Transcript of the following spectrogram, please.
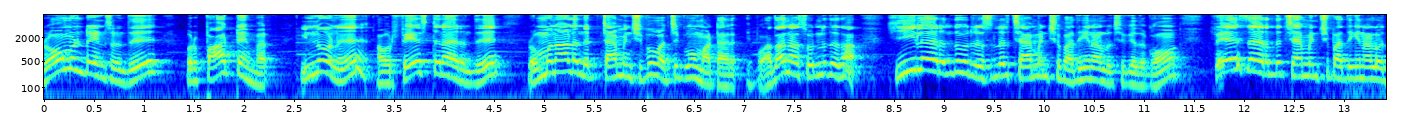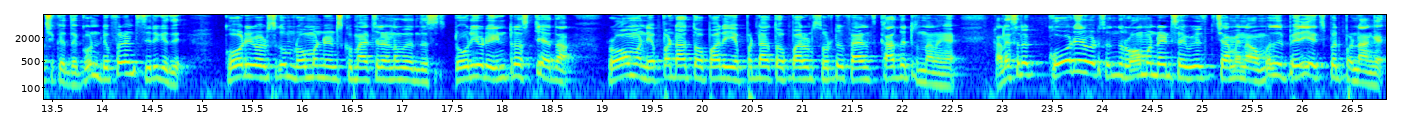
ரோமன் ரெயின்ஸ் வந்து ஒரு பார்ட் டைமர் இன்னொன்று அவர் ஃபேஸ்டனாக இருந்து ரொம்ப நாள் அந்த சாம்பியன்ஷிப்பை வச்சுக்கவும் மாட்டார். இப்போ அதான் நான் சொன்னது தான் ஹீலாக இருந்து ஒரு ரெஸ்லர் சாம்பியன்ஷிப் அதிக நாள் வச்சுக்கிறதுக்கும் ஃபேஸாக இருந்து சாம்பியன்ஷிப் அதிக நாள் வச்சுக்கிறதுக்கும் டிஃப்ரென்ஸ் இருக்குது. கோடி ரோட்ஸுக்கும் ரோமன் ரென்ஸ்க்கும் மேட்ச்சில் நடந்த இந்த ஸ்டோரியோட இன்ட்ரெஸ்ட்டே அதான். ரோமன் எப்பண்டா தோப்பார் எப்பண்டா தோப்பாருன்னு சொல்லிட்டு ஃபேன்ஸ் காத்துட்டு இருந்தானுங்க. கடைசியில் கோடி ரோட்ஸ் வந்து ரோமன் ரென்ஸை வீழ்த்து சாம்பியன் ஆகும்போது பெரிய எக்ஸ்பெக்ட் பண்ணாங்க.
